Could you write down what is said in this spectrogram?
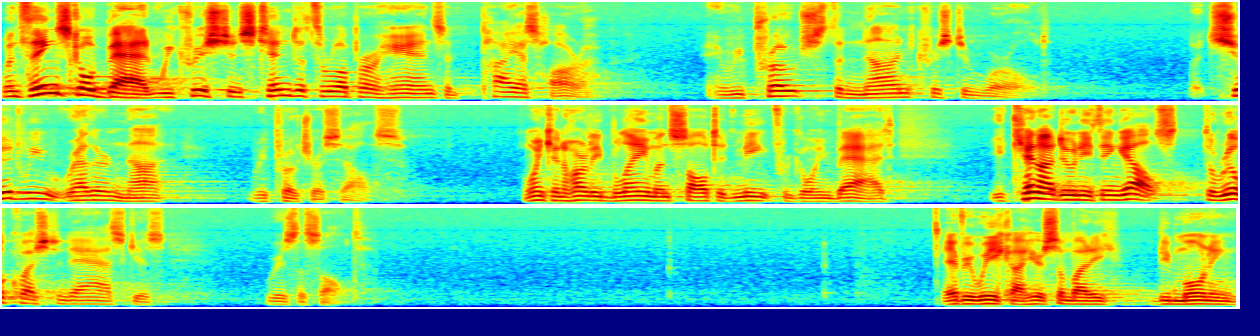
When things go bad, we Christians tend to throw up our hands in pious horror and reproach the non Christian world. Should we rather not reproach ourselves? One can hardly blame unsalted meat for going bad. You cannot do anything else. The real question to ask is where's the salt? Every week I hear somebody bemoaning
